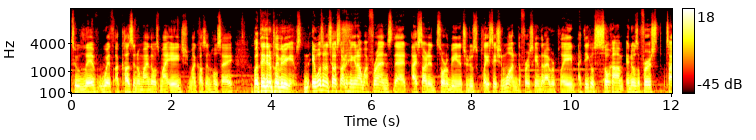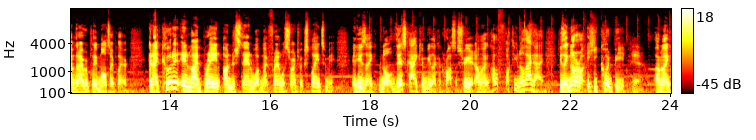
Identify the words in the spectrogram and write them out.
to live with a cousin of mine that was my age, my cousin Jose. But they didn't play video games. It wasn't until I started hanging out with my friends that I started sort of being introduced to PlayStation 1. The first game that I ever played, I think it was SOCOM, and it was the first time that I ever played multiplayer. And I couldn't in my brain understand what my friend was trying to explain to me. And he's like, no, this guy can be like across the street. I'm like, how the fuck do you know that guy? He's like, no, no, no, he could be. Yeah. I'm like,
